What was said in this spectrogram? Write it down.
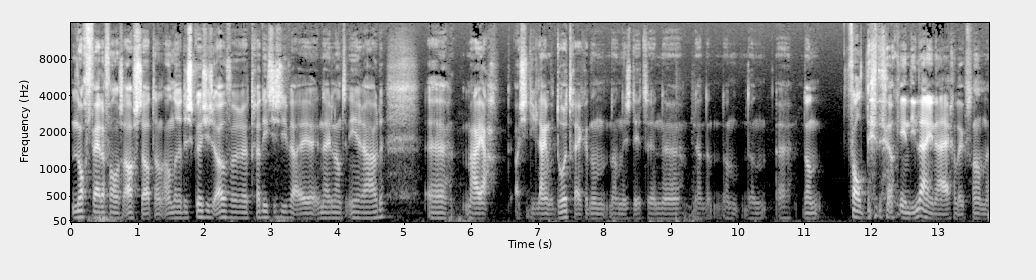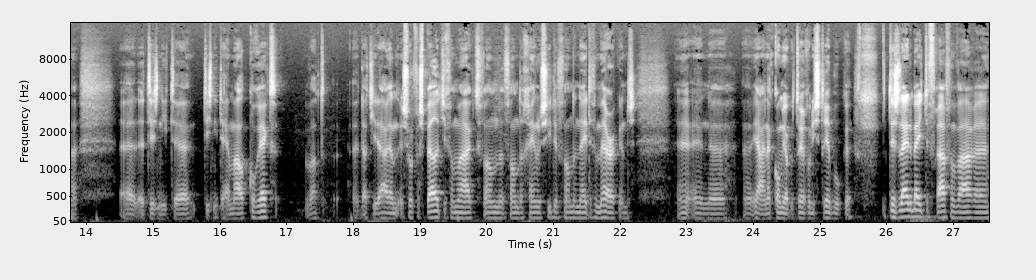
nog verder van ons afstaat dan andere discussies over eh, tradities die wij eh, in Nederland in ere houden. Eh, maar ja, als je die lijn wilt doortrekken, dan, dan is dit een. eh, nou, dan, dan, dan, eh, dan valt dit ook in die lijn eigenlijk. Van, eh, eh, het, is niet, eh, het is niet helemaal correct wat, dat je daar een, soort van spelletje van maakt van de, van de genocide van de Native Americans. Eh, en, eh, eh, ja, en dan kom je ook weer terug op die stripboeken. Het is alleen een beetje de vraag van waar, eh,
